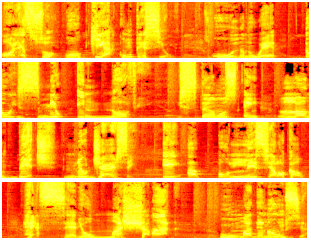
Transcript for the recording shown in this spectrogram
olha só o que aconteceu. O ano é 2009. Estamos em Long Beach, New Jersey, e a polícia local recebe uma chamada, uma denúncia.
